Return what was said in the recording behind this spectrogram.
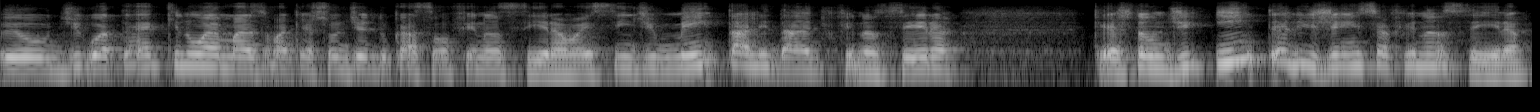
eu digo até que não é mais uma questão de educação financeira, mas sim de mentalidade financeira, questão de inteligência financeira.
